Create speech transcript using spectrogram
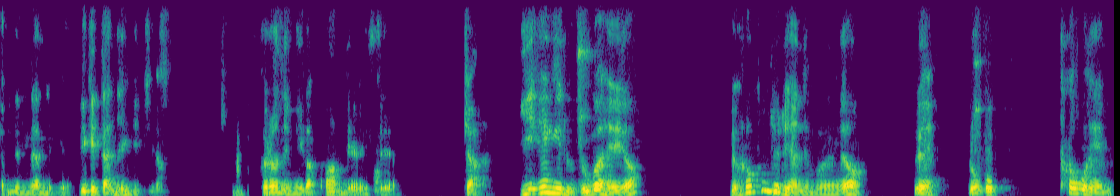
넣는다는 얘기, 넣겠다는 얘기죠. 그런 의미가 포함되어 있어요. 자, 이 행위를 누가 해요? 여러분들이 하는 거예요. 왜? 로봇 프로그램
